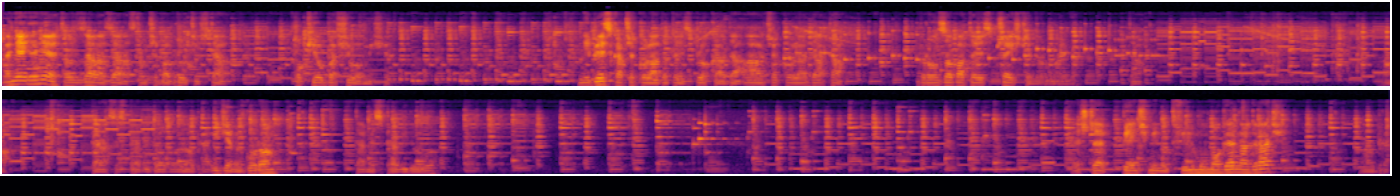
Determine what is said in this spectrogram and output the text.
A nie, nie, nie, to zaraz, zaraz, tam trzeba wrócić, tak. Pokiełbasiło mi się. Niebieska czekolada to jest blokada, a czekolada ta brązowa to jest przejście normalnie. Tak. O, teraz jest prawidłowo, dobra, idziemy górą. Tam jest prawidłowo. Jeszcze 5 minut filmu mogę nagrać? Dobra.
